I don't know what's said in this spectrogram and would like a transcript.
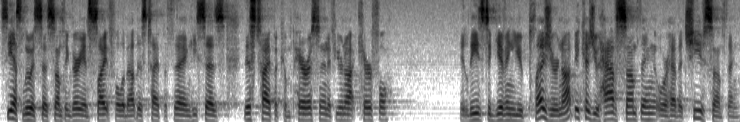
C.S. Lewis says something very insightful about this type of thing. He says, This type of comparison, if you're not careful, it leads to giving you pleasure, not because you have something or have achieved something.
